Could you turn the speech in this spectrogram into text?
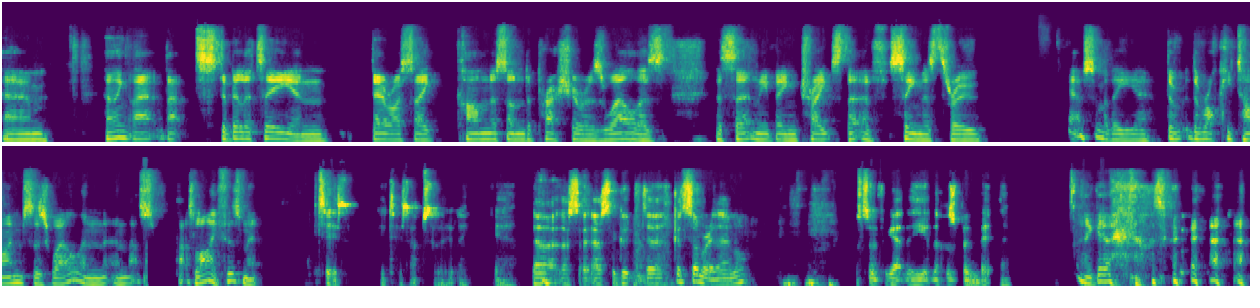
Um, I think that that stability and dare I say calmness under pressure as well as there's certainly been traits that have seen us through you know, some of the, uh, the, the rocky times as well. And and that's that's life isn't it? It is. It is absolutely. Yeah. No that's a, that's a good uh, good summary there Mark. Don't forget the the husband bit there there you go.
